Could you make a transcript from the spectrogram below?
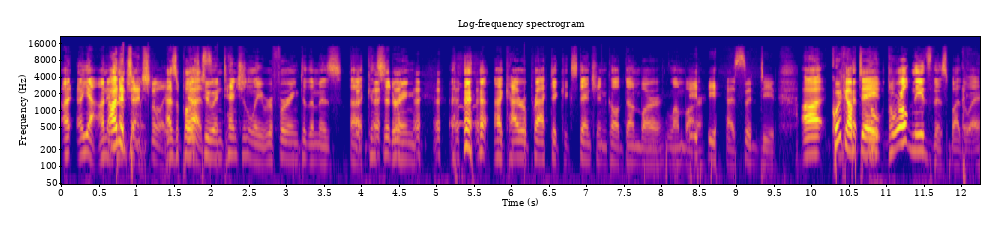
uh, uh, yeah, unintentionally, Unintentionally, as opposed yes. to intentionally referring to them as uh, considering a chiropractic extension called Dunbar lumbar. yes, indeed. Uh, quick update. The, the world needs this, by the way.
